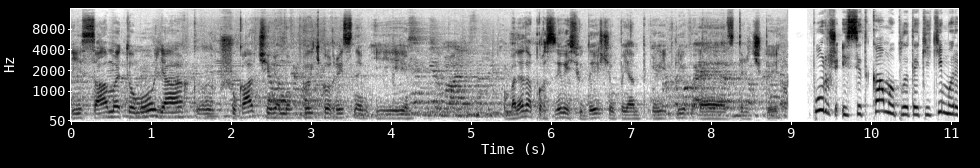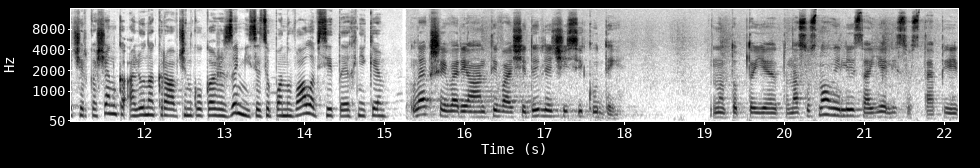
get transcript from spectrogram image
І саме тому я е, шукав, чим я мог бути корисним. І мене запросили сюди, щоб я приплів е, стрічки. Поруч із сітками плете кікімери черкащанка Альона Кравченко. Каже, за місяць опанувала всі техніки. Легший варіант і ваші дивлячись і куди. Ну, тобто є у нас основний ліс, а є лісостеп. І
